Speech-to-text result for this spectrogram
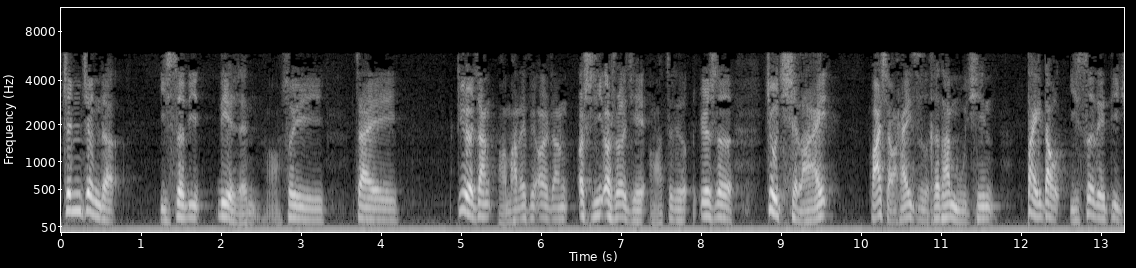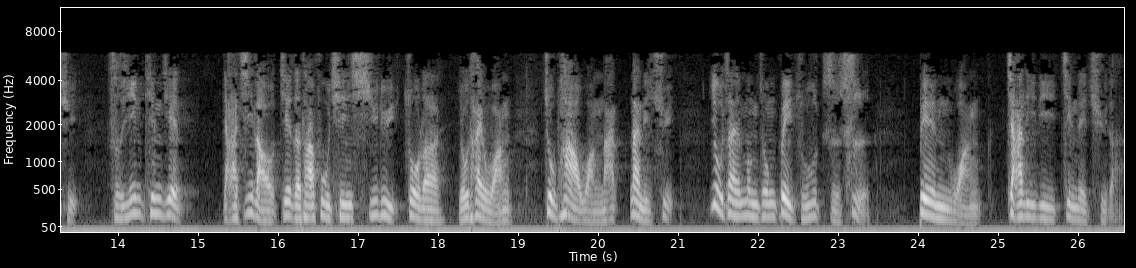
真正的以色列猎人啊，所以在。第二章啊，马太福音二章二十一、二十二节啊，这个约瑟就起来，把小孩子和他母亲带到以色列地区。只因听见亚基老接着他父亲希律做了犹太王，就怕往那那里去。又在梦中被主指示，便往加利利境内去了。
